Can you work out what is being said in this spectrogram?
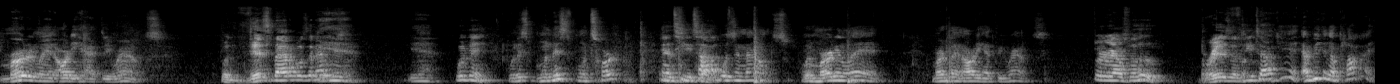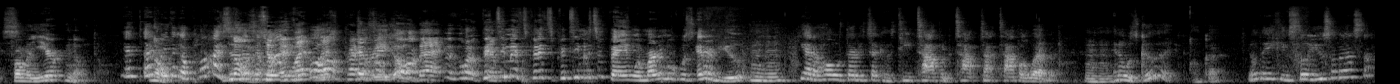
Murderland already had three rounds. When this battle was announced, Yeah, yeah. what do you mean? When this when this when Twork and And T T-Top. Top was announced, when Murderland, Murderland already had three rounds. Three rounds for who? Briz and T Top Yeah, everything applies. from a year? No, it don't. It- everything applies. It No, doesn't so matter. if- Hold let- on, let's hold on. prep- If we go go back, back- hold on, 15 minutes, 15, 15 minutes of fame when Murda Mook was interviewed. Mm-hmm. He had a whole 30 seconds T top of the top, top, top of whatever. Mm-hmm. And it was good. Okay. You don't think he can still use some of that stuff?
